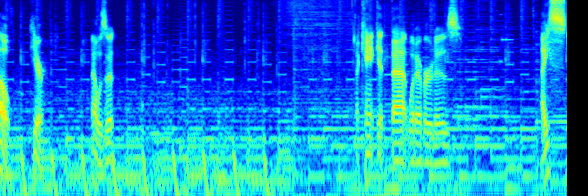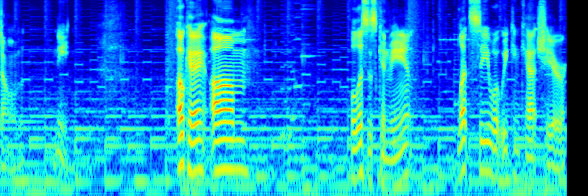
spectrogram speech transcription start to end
oh, here. That was it. I can't get that, whatever it is. Ice stone. Neat. Okay, um... Well, this is convenient. Let's see what we can catch here.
